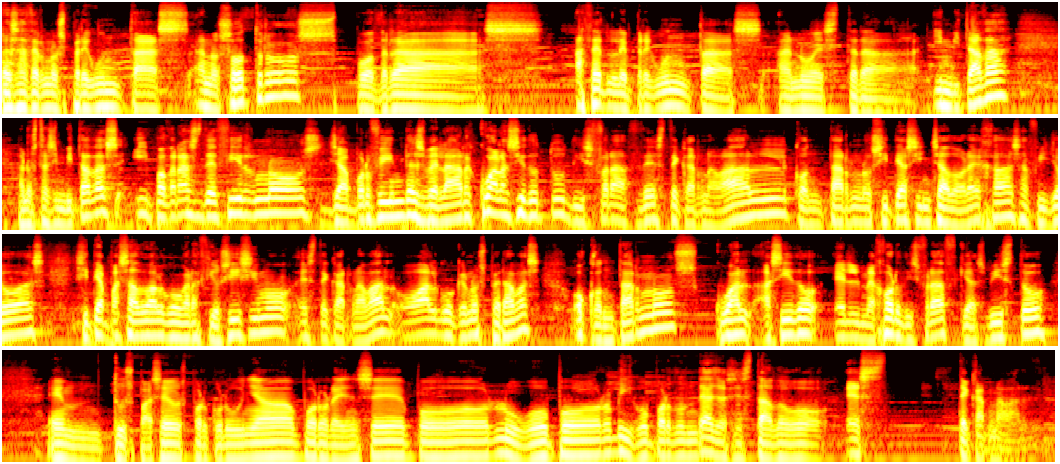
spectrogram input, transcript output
Podrás hacernos preguntas a nosotros, podrás hacerle preguntas a nuestra invitada, a nuestras invitadas y podrás decirnos, ya por fin, desvelar cuál ha sido tu disfraz de este carnaval, contarnos si te has hinchado orejas, afilloas, si te ha pasado algo graciosísimo este carnaval o algo que no esperabas, o contarnos cuál ha sido el mejor disfraz que has visto en tus paseos por Coruña, por Orense, por Lugo, por Vigo, por donde hayas estado este carnaval.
